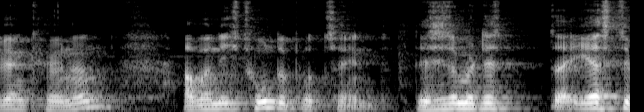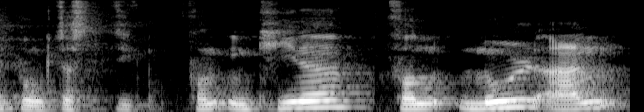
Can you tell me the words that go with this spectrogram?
werden können, aber nicht 100 Prozent. Das ist einmal das, der erste Punkt, dass die von, in China von null an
